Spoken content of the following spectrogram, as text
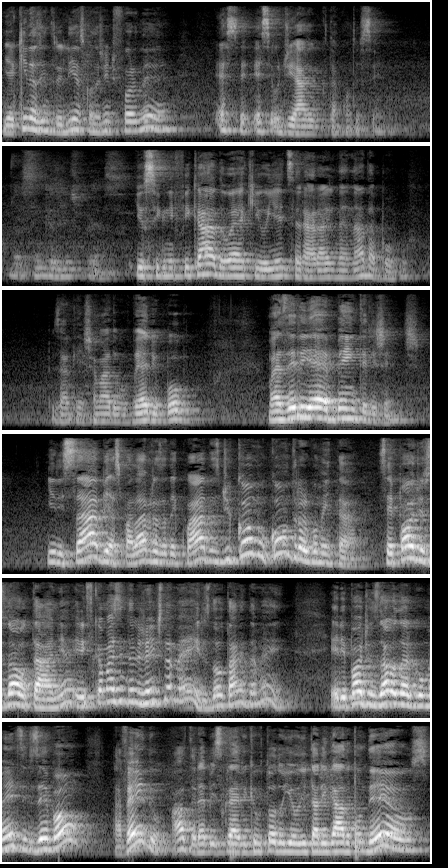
E aqui nas entrelinhas, quando a gente for ler, esse, esse é o diálogo que está acontecendo. É assim que a gente pensa. E o significado é que o Yetzer Hará não é nada bobo. Apesar que é chamado velho bobo. Mas ele é bem inteligente. E ele sabe as palavras adequadas de como contra-argumentar. Você pode estudar o Tânia, ele fica mais inteligente também. Ele estudou o Tânia também. Ele pode usar os argumentos e dizer, bom, tá vendo? Ah, o escreve que todo Yodi está ligado com Deus.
